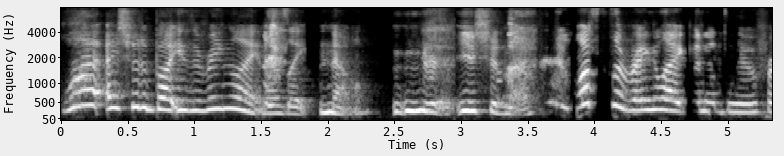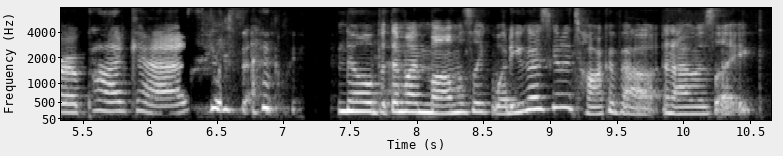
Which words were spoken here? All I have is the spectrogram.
"What? I should have bought you the ring light." And I was like, "No, you shouldn't have." What's the ring light gonna do for a podcast? exactly. No, but then my mom was like, "What are you guys gonna talk about?" And I was like,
